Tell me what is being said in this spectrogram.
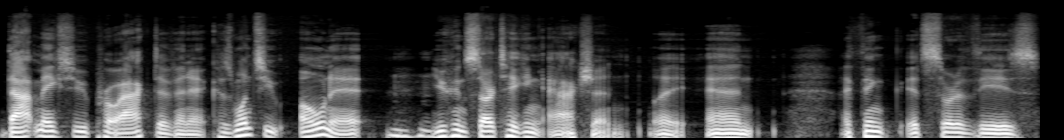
that makes you proactive in it because once you own it Mhm. you can start taking action like and i think it's sort of these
